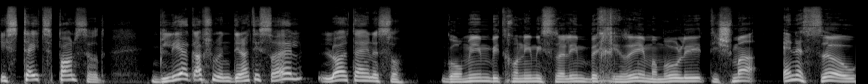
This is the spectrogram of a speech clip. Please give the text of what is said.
היא state sponsored. בלי הגב של מדינת ישראל, לא הייתה NSO. גורמים ביטחוניים ישראלים בכירים אמרו לי, תשמע, NSO,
